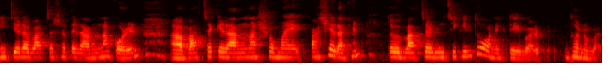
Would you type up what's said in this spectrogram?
নিজেরা বাচ্চার সাথে রান্না করেন বাচ্চাকে রান্নার সময় পাশে রাখেন, তবে বাচ্চার রুচি কিন্তু অনেকটাই বাড়বে। ধন্যবাদ।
